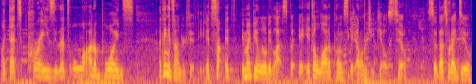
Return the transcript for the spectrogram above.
Like that's crazy. That's a lot of points. I think it's 150. It's it, it might be a little bit less, but it, it's a lot of points to get LMG kills too. So that's what I do.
